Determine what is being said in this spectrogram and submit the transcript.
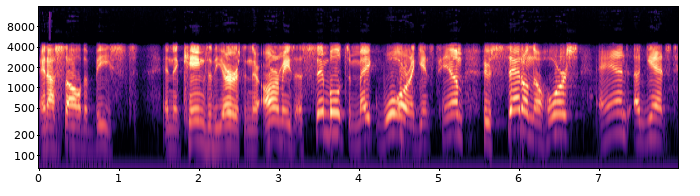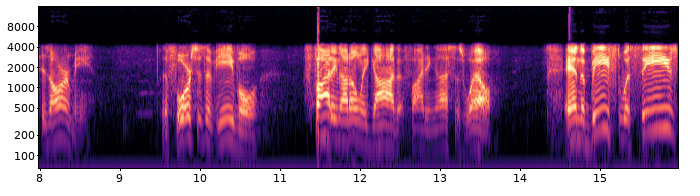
And I saw the beast and the kings of the earth and their armies assembled to make war against him who sat on the horse and against his army. The forces of evil fighting not only God, but fighting us as well. And the beast was seized,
